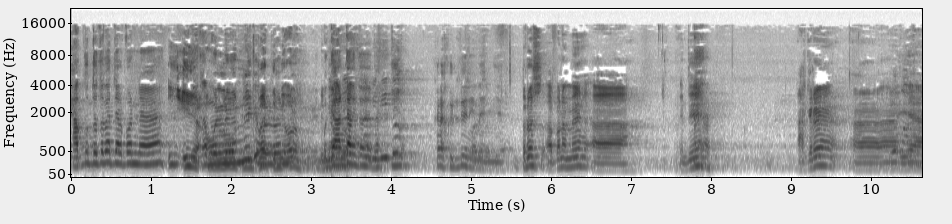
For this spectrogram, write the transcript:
aku tutup aja teleponnya. Iya, kamu duluan nih, kamu demi Begadang tuh. habis itu Kan aku dulu nih nanya. terus apa namanya eh intinya akhirnya eh, Lu ya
